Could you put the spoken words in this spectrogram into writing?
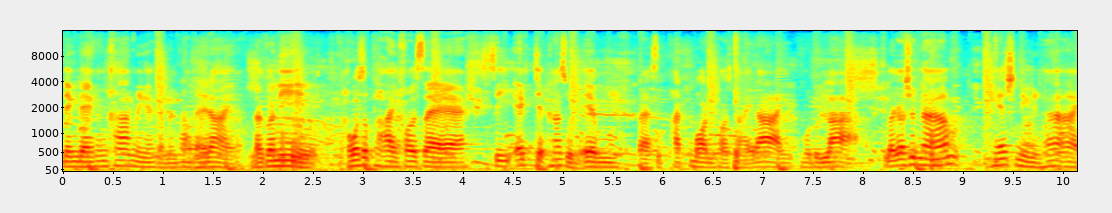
แดงๆข้างๆนี่ไงแต่มันทำไม่ได้อะแล้วก็นี่ power supply Corsair CX 750M 80 พัดบอลถอดสายได้โมดูล่าแล้วก็ชุดน้ำ H115i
